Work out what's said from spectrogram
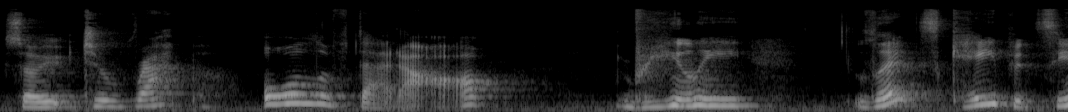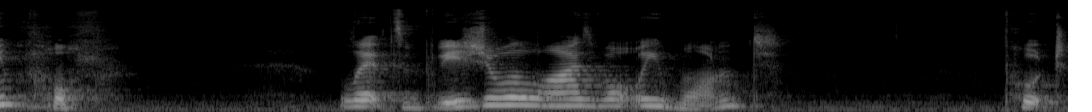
So to wrap all of that up, really, let's keep it simple. Let's visualize what we want put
